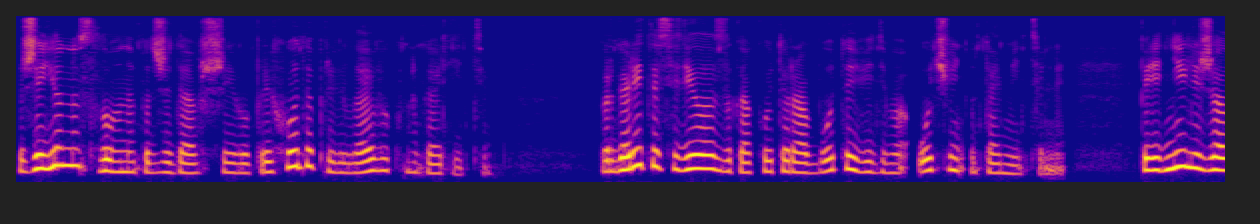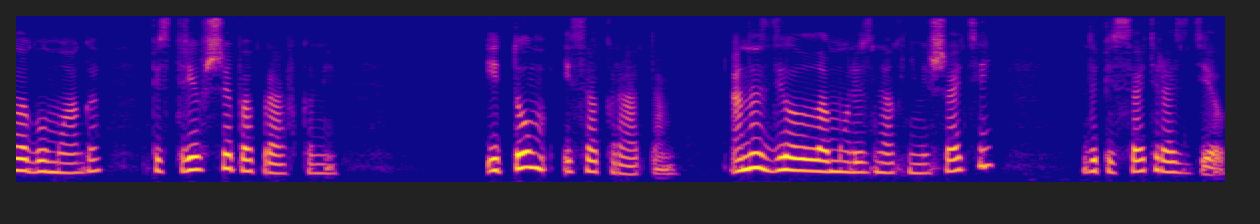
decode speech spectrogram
Жиона, словно поджидавшая его прихода, привела его к Маргарите. Маргарита сидела за какой-то работой, видимо, очень утомительной. Перед ней лежала бумага, пестревшая поправками, и том, и Сократом. Она сделала Ламоле знак «Не мешать ей», дописать раздел.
